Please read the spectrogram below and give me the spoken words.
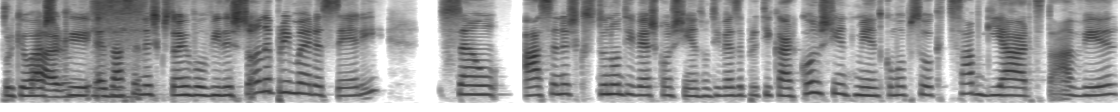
Porque eu claro. acho que as asanas que estão envolvidas só na primeira série são asanas que se tu não tiveres consciência, não estiveres a praticar conscientemente com uma pessoa que te sabe guiar, te está a ver,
